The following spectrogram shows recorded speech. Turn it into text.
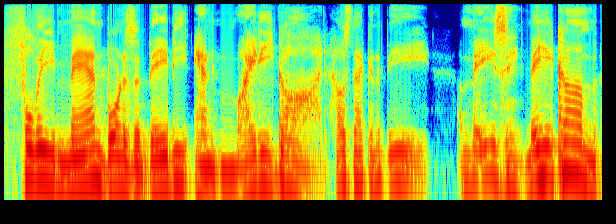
fully man, born as a baby, and mighty God. How's that going to be? Amazing. May he come.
